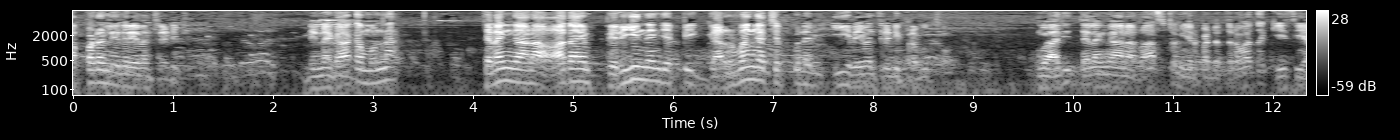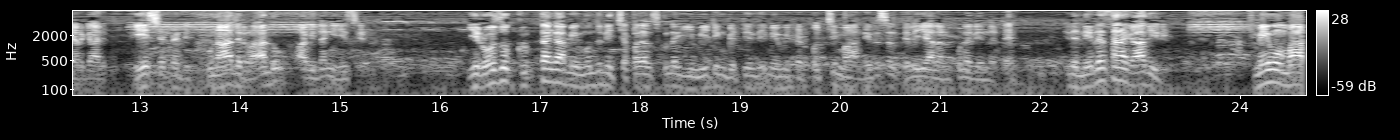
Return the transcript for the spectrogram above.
తప్పడం లేదు రేవంత్ రెడ్డికి. నిన్నగాక మొన్న తెలంగాణ ఆదాయం పెరిగిందని చెప్పి గర్వంగా చెప్పుకున్నది ఈ రేవంత్ రెడ్డి ప్రభుత్వం. అది తెలంగాణ రాష్ట్రం ఏర్పడ్డ తర్వాత కేసీఆర్ గారు వేసేటువంటి పునాది రాళ్ళు ఆ విధంగా వేసాడు ఈ రోజు క్లుప్తంగా మీ ముందు నేను చెప్పదలుచుకున్నది ఈ మీటింగ్ పెట్టింది. మేము ఇక్కడికి వచ్చి మా నిరసన తెలియాలనుకున్నది ఏంటంటే ఇది నిరసన కాదు ఇది. మేము మా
